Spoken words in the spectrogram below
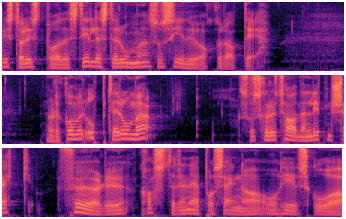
Hvis du har lyst på det stilleste rommet, så sier du akkurat det. Når du kommer opp til rommet, så skal du ta deg en liten sjekk før du kaster deg ned på senga og hiver skoa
